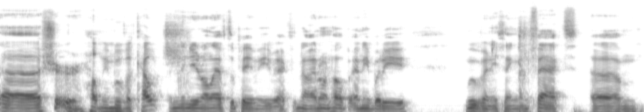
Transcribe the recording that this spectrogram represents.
Uh, sure. Help me move a couch. And then you don't have to pay me back. No, I don't help anybody move anything. In fact, um,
